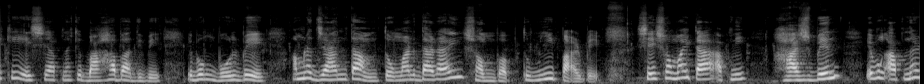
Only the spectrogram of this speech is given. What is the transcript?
একে এসে আপনাকে বাহাবা দিবে এবং বলবে, আমরা জানতাম তোমার দ্বারাই সম্ভব, তুমিই পারবে। সেই সময়টা আপনি হাসবেন এবং আপনার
